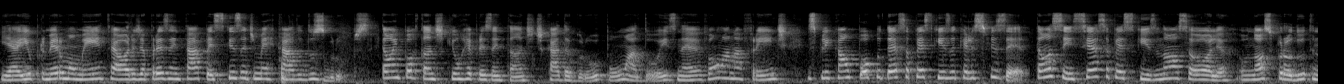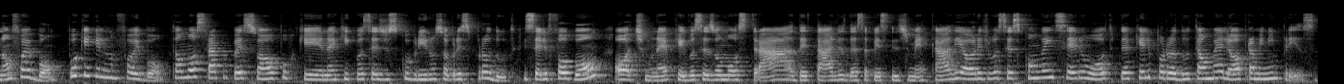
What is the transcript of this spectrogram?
e aí o primeiro momento é a hora de apresentar a pesquisa de mercado dos grupos. Então é importante que um representante de cada grupo, um a dois, né, vão lá na frente explicar um pouco dessa pesquisa que eles fizeram. Então assim, se essa pesquisa, nossa, olha, o nosso produto não foi bom. Por que, que ele não foi bom? Então mostrar para o pessoal o porquê, né, o que vocês descobriram sobre esse produto. E se ele for bom, ótimo, né, porque aí vocês vão mostrar detalhes dessa pesquisa de mercado e é hora de vocês convencerem o outro de que aquele produto é o melhor para a minha empresa.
